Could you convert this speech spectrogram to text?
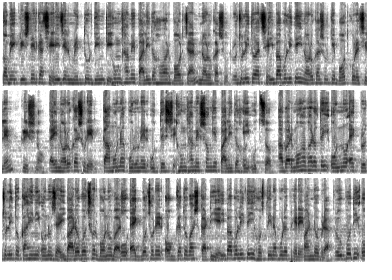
তবে কৃষ্ণের কাছে নিজের মৃত্যুর দিনটি ধুমধামে পালিত হওয়ার বর চান নরকাসুর। প্রচলিত আছে, দীপাবলিতেই নরকাসুরকে বধ করেছিলেন কৃষ্ণ। তাই নরকাসুরের কামনা পূরণের উদ্দেশ্যে ধুমধামের সঙ্গে পালিত এই উৎসব। আবার মহাভারতেই অন্য এক প্রচলিত কাহিনী অনুযায়ী বারো বছর বনবাস ও এক বছরের অজ্ঞাতবাস কাটিয়ে দীপাবলিতেই হস্তিনাপুরে ফেরে পাণ্ডবরা। দ্রৌপদী ও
